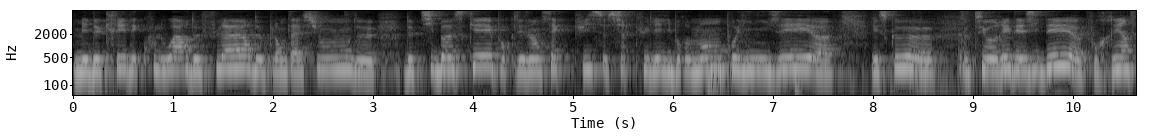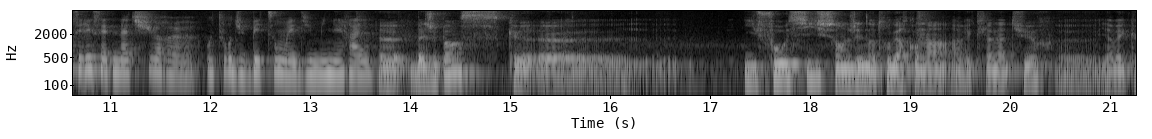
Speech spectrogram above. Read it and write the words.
mais de créer des couloirs de fleurs, de plantations, de, petits bosquets pour que les insectes puissent circuler librement, polliniser. Est-ce que tu aurais des idées pour réinsérer cette nature euh, autour du béton et du minéral? Euh, ben, je pense que euh, il faut aussi changer notre regard qu'on a avec la nature euh, et avec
